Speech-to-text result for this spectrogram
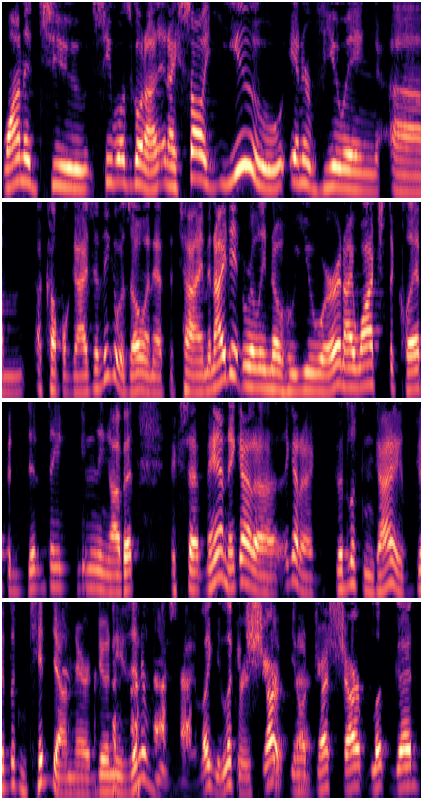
wanted to see what was going on. And I saw you interviewing um, a couple guys. I think it was Owen at the time, and I didn't really know who you were. And I watched the clip and didn't think anything of it, except man, they got a they got a good looking guy, good looking kid down there doing these interviews. Like you look sharp, you know, dress sharp, look good.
